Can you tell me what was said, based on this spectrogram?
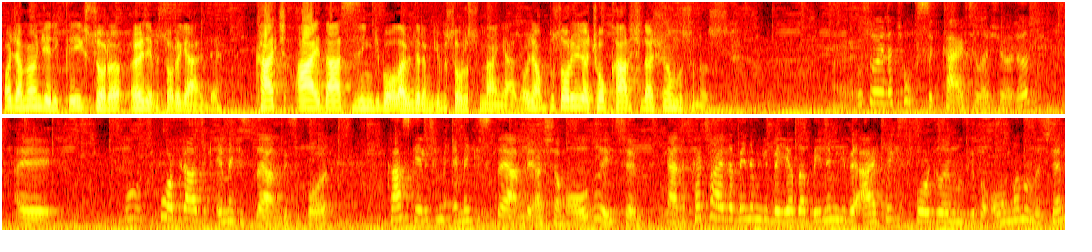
Hocam öncelikle ilk soru öyle bir soru geldi. Kaç ayda sizin gibi olabilirim gibi sorusundan geldi. Hocam bu soruyla çok karşılaşıyor musunuz? Bu soruyla çok sık karşılaşıyoruz. Ee, bu spor birazcık emek isteyen bir spor. Kas gelişimi emek isteyen bir aşama olduğu için yani kaç ayda benim gibi ya da benim gibi erkek sporcularımız gibi olmanız için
